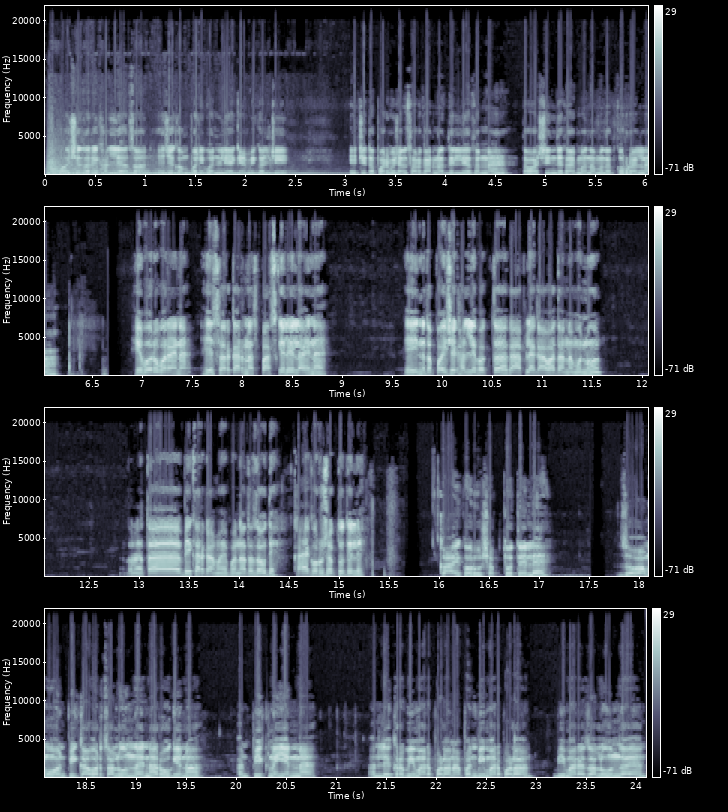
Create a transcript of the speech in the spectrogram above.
पैसे जरी खाल्ले असन हे जी कंपनी बनली आहे केमिकलची याची तर परमिशन सरकारनं दिली असेल ना? तेव्हा शिंदे साहेब मना मदत करू राहिले ना? हे बरोबर आहे ना? हे सरकारनंच पास केलेलं आहे ना? यानं तर पैसे खाल्ले फक्त का आपल्या गावात आणा म्हणून. पण आता बेकार काम आहे पण आता जाऊ दे. काय करू शकतो त्याला? काय करू शकतो त्याले? जेव्हा मोहन पिकावर चालवून जाईन ना रोग येणं आणि पीक नाही येईन ना? आणि लेकरं बिमार पडन आपण बिमार पडन बिमाऱ्या चालू होऊन जाईन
